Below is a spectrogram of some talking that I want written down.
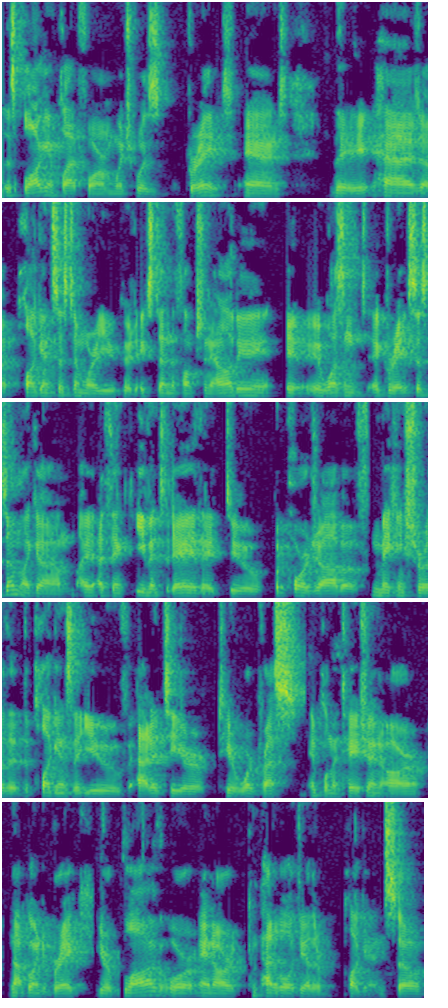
this blogging platform, which was great and they had a plug-in system where you could extend the functionality. It, it wasn't a great system. Like um, I, I, think even today they do a poor job of making sure that the plugins that you've added to your to your WordPress implementation are not going to break your blog or and are compatible with the other plugins. So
